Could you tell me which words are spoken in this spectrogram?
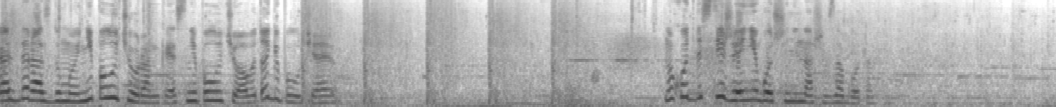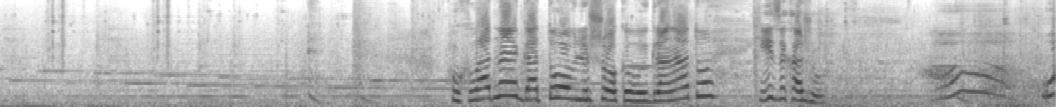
Каждый раз думаю, не получу ранг С, не получу, а в итоге получаю. Ну, хоть достижение больше не наша забота. Ух, ладно, готовлю шоковую гранату и захожу. О!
